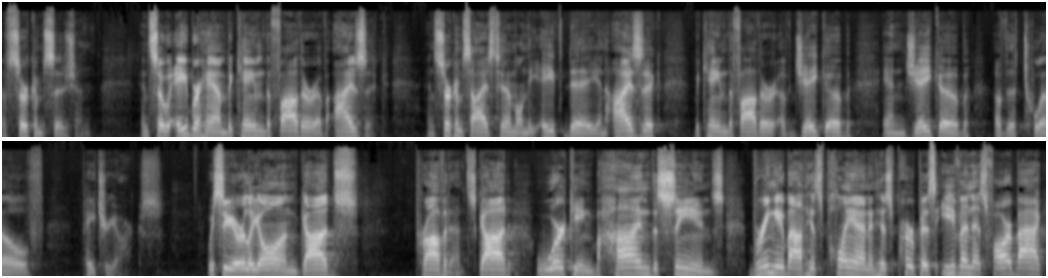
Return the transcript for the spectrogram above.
of circumcision. And so Abraham became the father of Isaac and circumcised him on the eighth day. And Isaac became the father of Jacob, and Jacob of the 12 patriarchs. We see early on God's providence, God working behind the scenes bringing about his plan and his purpose, even as far back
